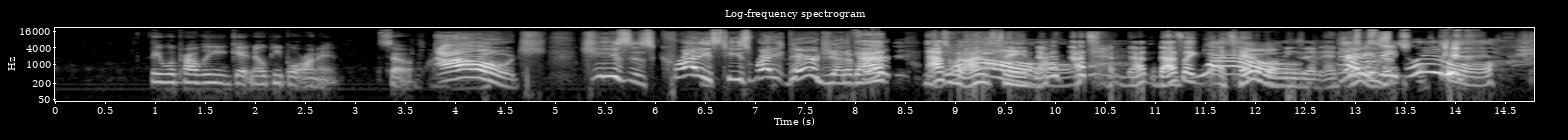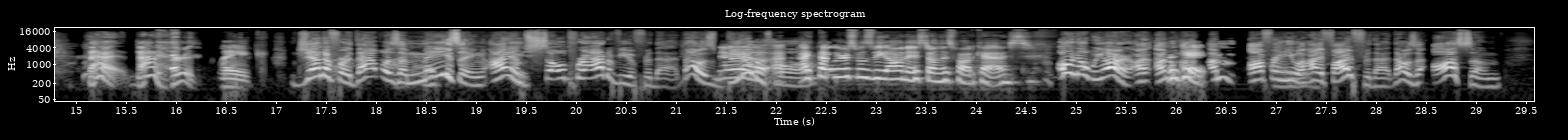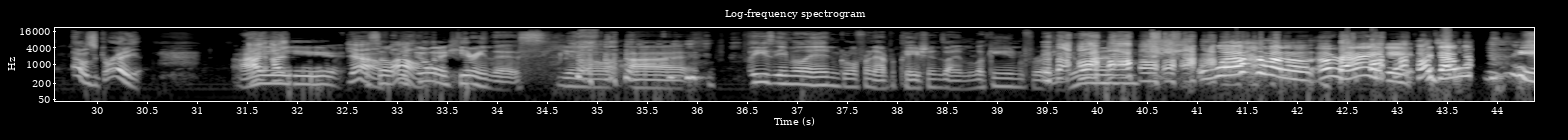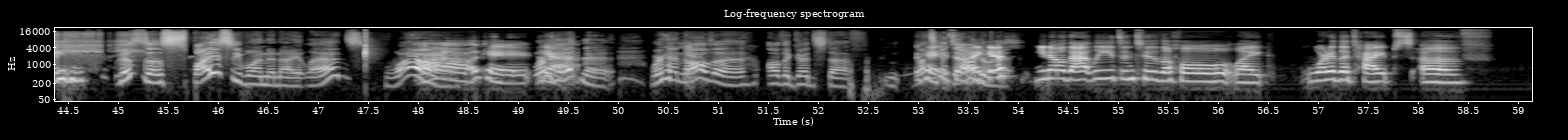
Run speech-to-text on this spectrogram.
they would probably get no people on it. So ouch! Jesus christ he's right there jennifer. That- That's what I'm saying. That that's that that's like a terrible reason and that very was brutal. That that hurts. Like jennifer that was amazing i am so proud of you for that that was no, no, no, beautiful I, I thought we were supposed to be honest on this podcast. Oh no, we are. I, I'm Okay. I'm offering you a high five for that. That was awesome. That was great. I- I, I- yeah, So wow. if y'all are hearing this, you know, uh, please email in girlfriend applications. I am looking for a new one. Whoa! All right, is that what you mean? this is a spicy one tonight, lads. Wow. Wow. Okay. We're yeah. hitting it. We're hitting Yeah. all the all the good stuff. Let's okay get so down i guess it. you know that leads into the whole like what are the types of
